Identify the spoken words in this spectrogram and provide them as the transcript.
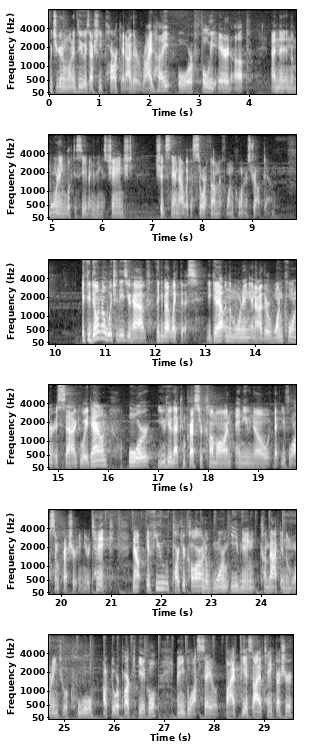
what you're gonna wanna do is actually park at either ride height or fully aired up, and then in the morning, look to see if anything has changed should stand out like a sore thumb if one corner is dropped down. If you don't know which of these you have, think about it like this. You get out in the morning and either one corner is sagged way down or you hear that compressor come on and you know that you've lost some pressure in your tank. Now, if you park your car on a warm evening, come back in the morning to a cool outdoor parked vehicle, and you've lost, say, 5 PSI of tank pressure,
